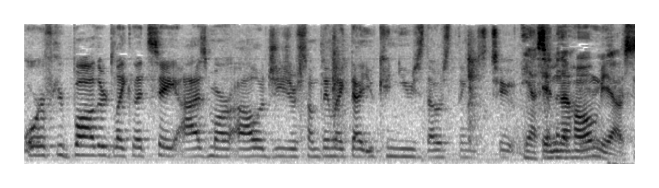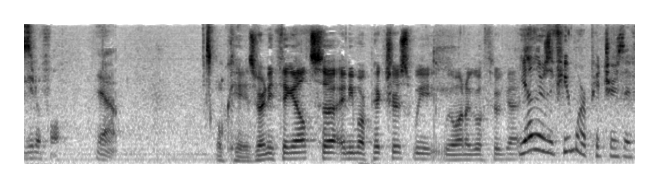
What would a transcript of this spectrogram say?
or if you're bothered, like let's say asthma or allergies or something like that, you can use those things too. Yeah, some In the home, berries yes. Beautiful. Yeah. Okay, is there anything else? Uh, any more pictures we, we want to go through, guys? Yeah, there's a few more pictures if.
